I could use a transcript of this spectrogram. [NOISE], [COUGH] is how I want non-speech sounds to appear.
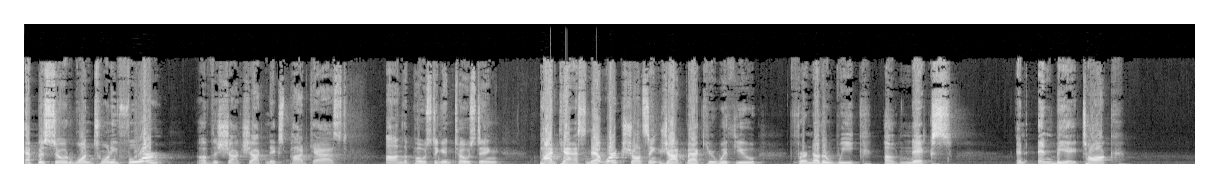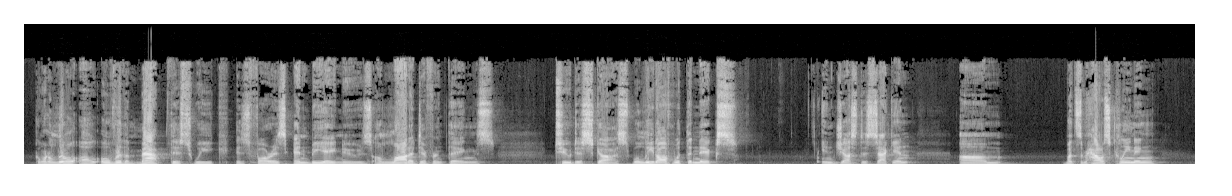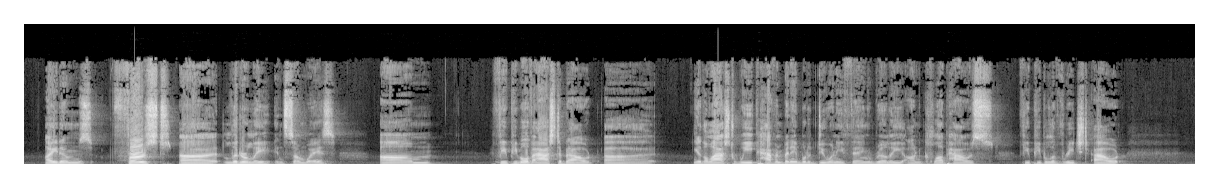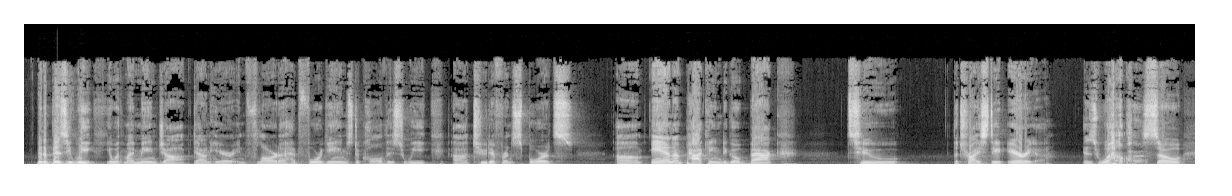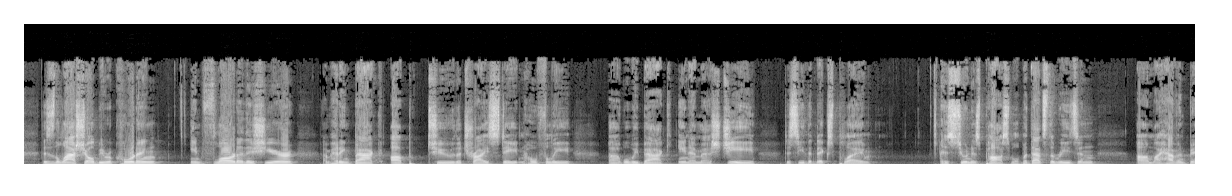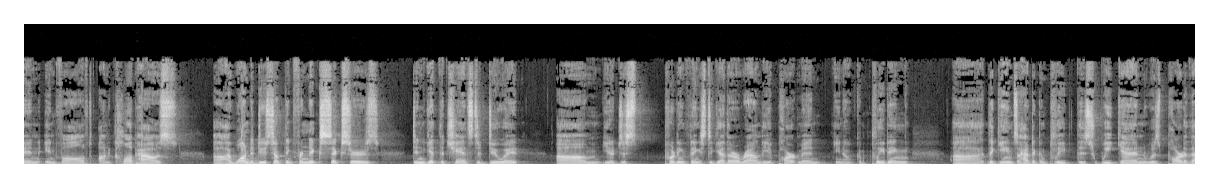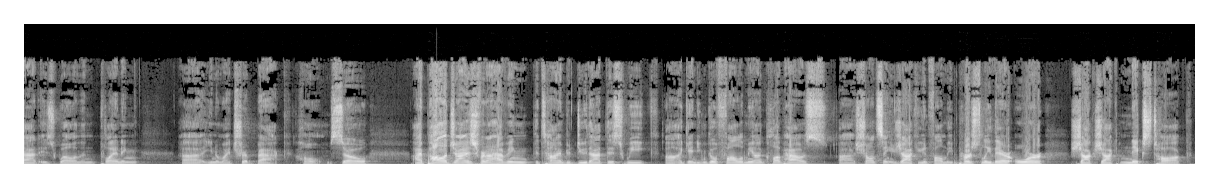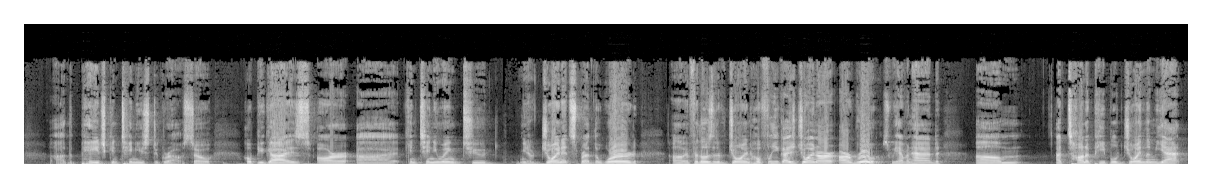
Episode 124 of the Shock Shock Knicks podcast on the Posting and Toasting Podcast Network. Sean St. Jacques back here with you for another week of Knicks and NBA talk. Going a little all over the map this week as far as NBA news. A lot of different things to discuss. We'll lead off with the Knicks in just a second. Um, but some house cleaning items first, uh, literally in some ways. Um, a few people have asked about uh, you know the last week. Haven't been able to do anything really on Clubhouse. A few people have reached out. Been a busy week you know, with my main job down here in Florida. Had four games to call this week, uh, two different sports, um, and I'm packing to go back to the tri-state area as well. [LAUGHS] So this is the last show I'll be recording in Florida this year. I'm heading back up to the tri state and hopefully uh, we'll be back in MSG to see the Knicks play as soon as possible. But that's the reason um, I haven't been involved on Clubhouse. Uh, I wanted to do something for Knicks Sixers, didn't get the chance to do it. Um, you know, just putting things together around the apartment, you know, completing uh, the games I had to complete this weekend was part of that as well, and then planning, uh, you know, my trip back home. So I apologize for not having the time to do that this week. Uh, again, you can go follow me on Clubhouse, uh, Sean St. Jacques. You can follow me personally there, or Shock Shock Knicks Talk. Uh, the page continues to grow, so hope you guys are uh, continuing to you know join it, spread the word. and for those that have joined, hopefully you guys join our, our rooms. We haven't had um, a ton of people join them yet.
